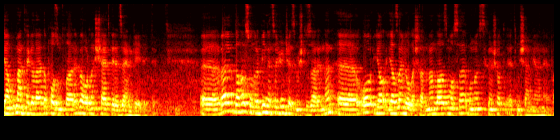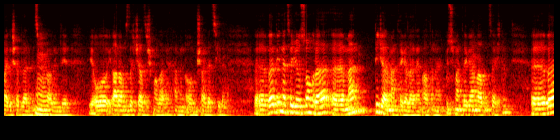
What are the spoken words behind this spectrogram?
yəni bu məntəqələrdə pozuntuları və oradan şikayət verəcəyini qeyd etdi. Və daha sonra bir neçə gün keçmişdi üzərindən o yazan yoldaşlar, mən lazım olsa bunu screenshot etmişəm, yəni paylaşa bilərəm, heç bir problem deyil. O aramızdakı yazışmaları həmin o müşahidəçi ilə. Və bir neçə gün sonra mən digər məntəqələrin adını, 3 məntəqənin adını çəkdim və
